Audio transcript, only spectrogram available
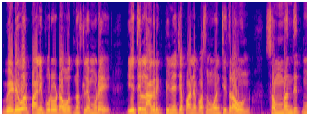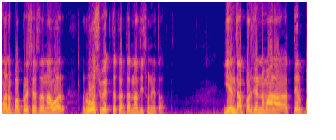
वेळेवर पाणी पुरवठा होत नसल्यामुळे येथील नागरिक पिण्याच्या पाण्यापासून वंचित राहून संबंधित मनपा प्रशासनावर रोष व्यक्त करताना दिसून येतात. यंदा पर्जन्यमान अत्यल्प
